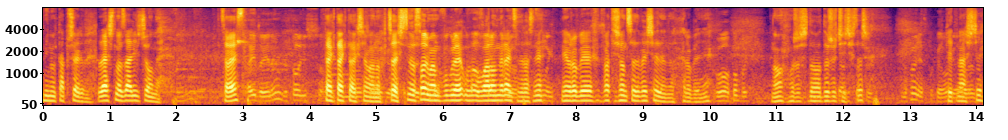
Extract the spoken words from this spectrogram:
Minuta przerwy. Leszno zaliczone. Co jest? Tak, tak, tak, siemano. Cześć. No sorry, mam w ogóle u- uwalone ręce teraz, nie? Nie, robię 2021, no, robię, nie? Pompek. No, możesz do, dorzucić, chcesz? No pewnie, spokojnie. 15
